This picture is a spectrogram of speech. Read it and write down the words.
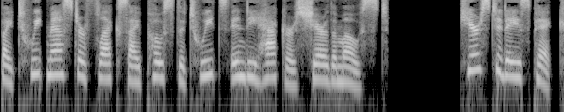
By Tweetmaster Flex I post the tweets indie hackers share the most. Here's today's pick.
